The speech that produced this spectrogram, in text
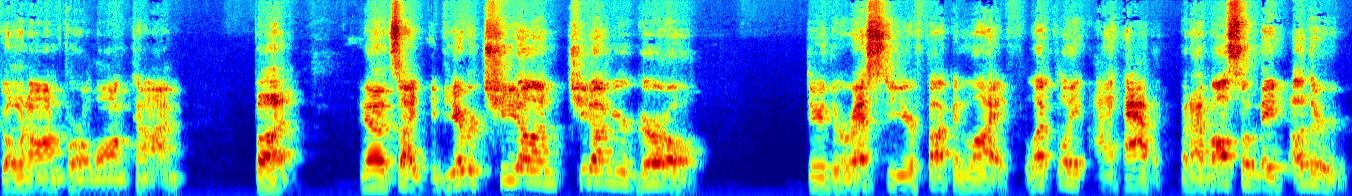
going on for a long time. But you know, it's like if you ever cheat on cheat on your girl, dude, the rest of your fucking life. Luckily, I haven't, but I've also made other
